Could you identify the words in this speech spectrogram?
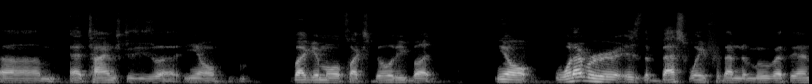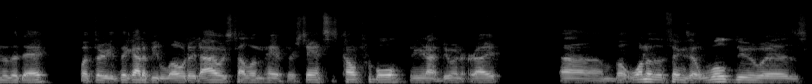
um, at times because he's a you know, by give them a little flexibility. But you know, whatever is the best way for them to move at the end of the day. But they they got to be loaded. I always tell them, hey, if their stance is comfortable, you're not doing it right. Um, but one of the things that we'll do is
